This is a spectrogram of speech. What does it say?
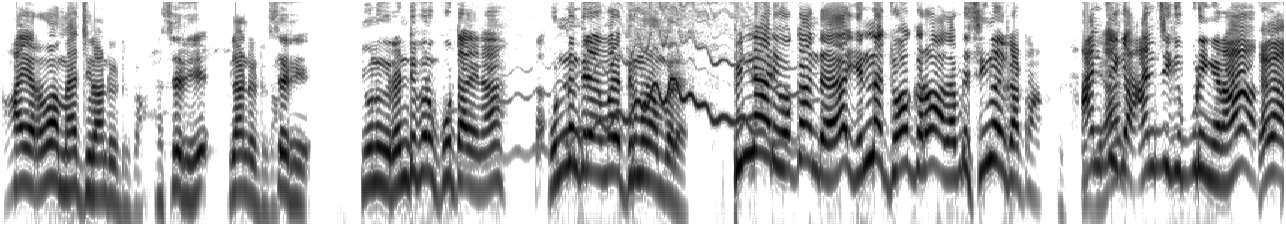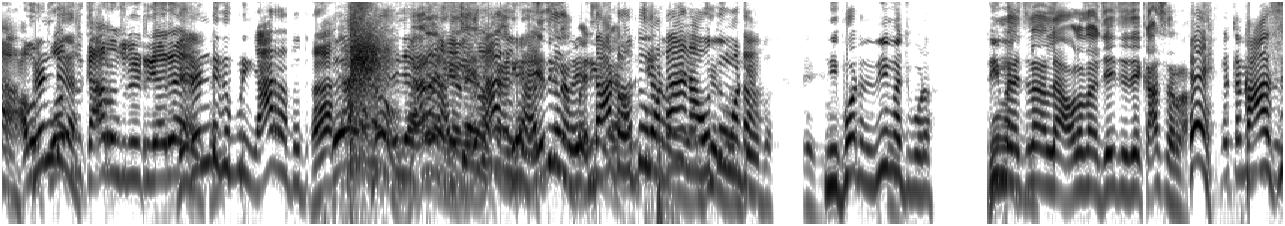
ஆயிரம் ரூபாய் மேட்ச் விளையாண்டுட்டு இருக்கான் சரி விளையாண்டுட்டு இருக்கான் சரி இவனுக்கு ரெண்டு பேரும் கூட்டாளினா ஒண்ணும் தெரியாம மாதிரி திரும்ப பாரு பின்னாடி உட்காந்து என்ன ஜோக்கரோ அதை அப்படியே சிக்னல் காட்டுறான் அஞ்சுக்கு அஞ்சுக்கு இப்படிங்கிறான் ரெண்டு காரணம் சொல்லிட்டு இருக்காரு ரெண்டுக்கு இப்படி யாரா தோத்து நான் ஒத்துக்க மாட்டான் நான் ஒத்துக்க மாட்டேன் நீ போட்டு ரீமேட்ச் போடு ரீமேட்ச்லாம் இல்ல அவ்வளவுதான். ஜெயிச்சதே காசு தர்றா. ஏய் காசு.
